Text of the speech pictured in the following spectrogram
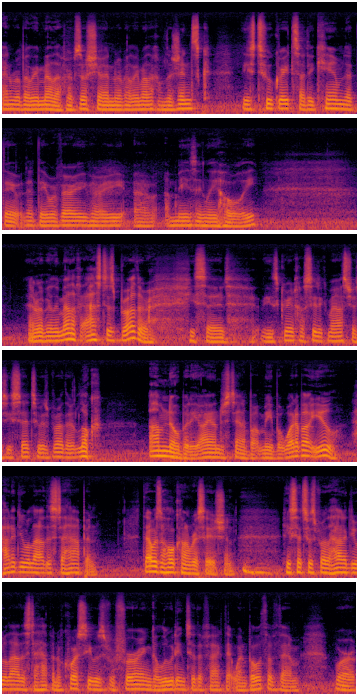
and Reb Elimelech, Reb Zushya and Reb Elimelech of Lezhinsk, these two great tzaddikim that they that they were very very uh, amazingly holy. And Rabbi Elimelech asked his brother, he said, these great Hasidic masters, he said to his brother, Look, I'm nobody. I understand about me, but what about you? How did you allow this to happen? That was a whole conversation. Mhm. He said to his brother, How did you allow this to happen? Of course, he was referring, alluding to the fact that when both of them were,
